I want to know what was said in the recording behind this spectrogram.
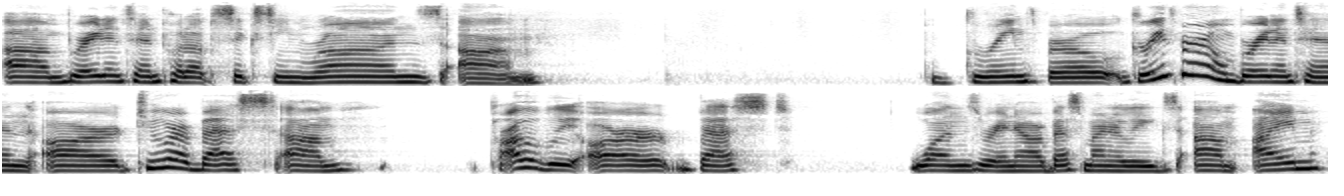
Um, Bradenton put up 16 runs. Um, Greensboro, Greensboro and Bradenton are two of our best, um, probably our best ones right now, our best minor leagues. Um, I'm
